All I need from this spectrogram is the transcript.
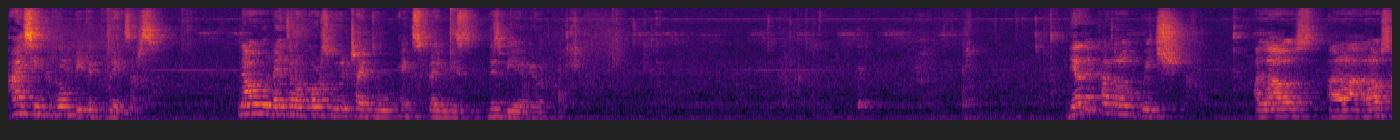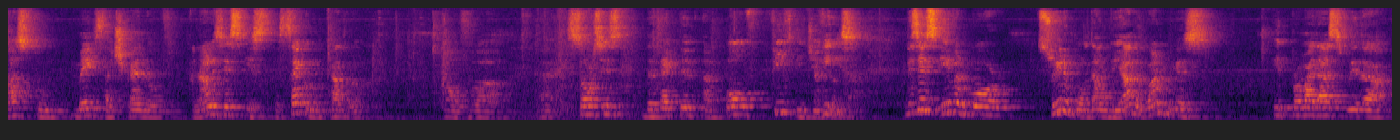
asynchrotron peaked blazars. Now, later, of course, we will try to explain this, this behavior. The other catalog which allows, allows us to make such kind of analysis is the second catalog of uh, sources detected above 50 GeVs. This is even more suitable than the other one because it provides us with a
